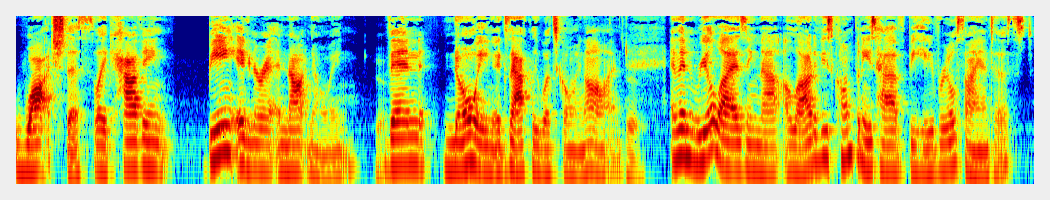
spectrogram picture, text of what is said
watch this, like having being ignorant and not knowing, yeah. then knowing exactly what's going on. Yeah. And then realizing that a lot of these companies have behavioral scientists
